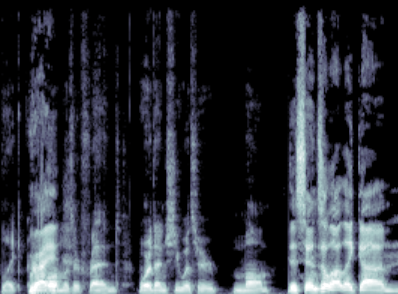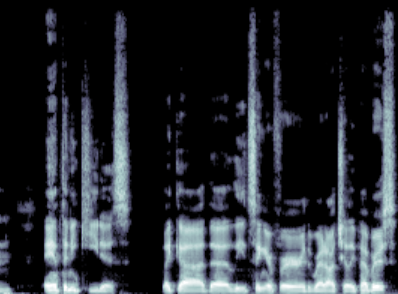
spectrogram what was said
like her Right. mom was her friend more than she was her mom this sounds a lot like um Anthony Kiedis, like uh the lead singer for the Red Hot Chili Peppers.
